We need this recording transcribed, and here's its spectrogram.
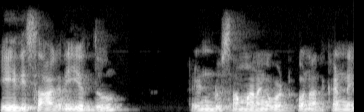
ఏది సాగదీయద్దు. రెండు సమానంగా పట్టుకొని అతకండి.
